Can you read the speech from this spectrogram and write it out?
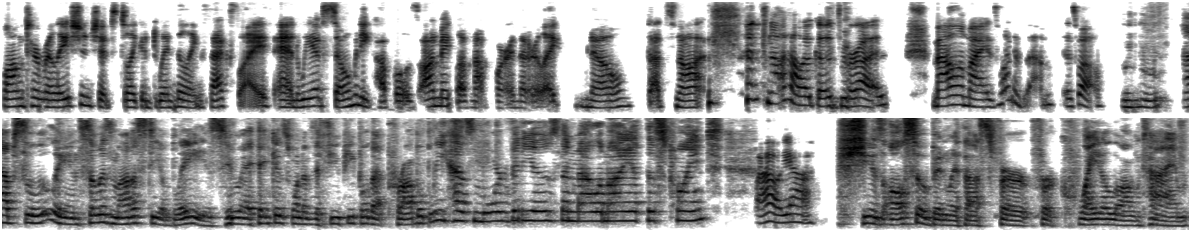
long-term relationships to like a dwindling sex life. And we have so many couples on make love not porn that are like no that's not that's not how it goes for us. Malimi is one of them as well. Mm-hmm. absolutely. And so is modesty ablaze who i think is one of the few people that probably has more videos than malimi at this point. Wow yeah. She has also been with us for for quite a long time.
